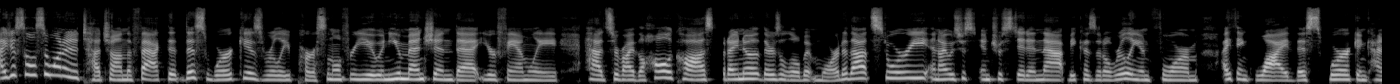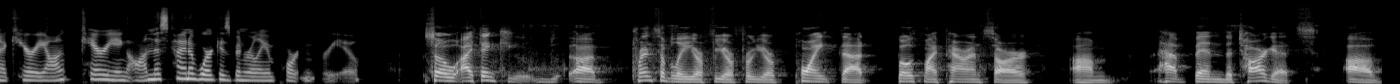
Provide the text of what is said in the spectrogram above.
I just also wanted to touch on the fact that this work is really personal for you. And you mentioned that your family had survived the Holocaust, but I know that there's a little bit more to that story. And I was just interested in that because it'll really inform, I think, why this work and kind of carry on carrying on this kind of work has been really important for you. So I think uh, principally, or for your for your point that both my parents are um, have been the targets of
